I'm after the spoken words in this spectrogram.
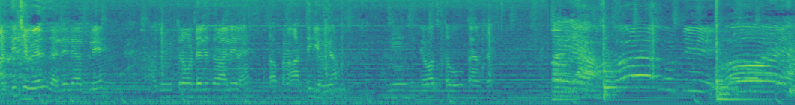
आरतीची वेळ झालेली आहे आपली. अजून मित्रमंडळी तर आली नाही तर आपण आरती घेऊया. आणि तेव्हाच आता बघू काय होतं Musti! Gloria!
